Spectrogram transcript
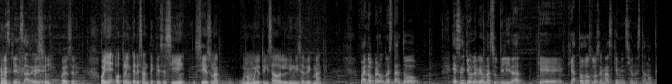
Pues quién sabe. Pues ¿eh? sí, puede ser. Oye, otro interesante que ese sí, sí es una, uno muy utilizado, el índice Big Mac. Bueno, pero no es tanto. Ese yo le veo más utilidad que, que a todos los demás que menciona esta nota.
